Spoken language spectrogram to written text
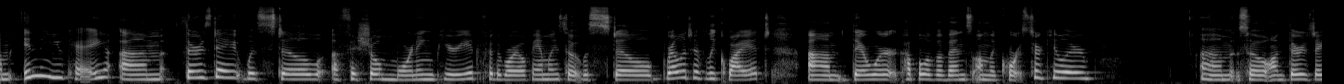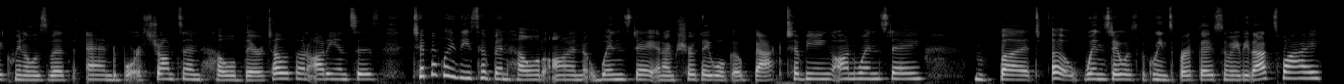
Um, in the UK, um, Thursday was still official mourning period for the royal family, so it was still relatively quiet. Um, there were a couple of events on the court circular. Um, so on Thursday, Queen Elizabeth and Boris Johnson held their telephone audiences. Typically, these have been held on Wednesday, and I'm sure they will go back to being on Wednesday. But oh, Wednesday was the Queen's birthday, so maybe that's why.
